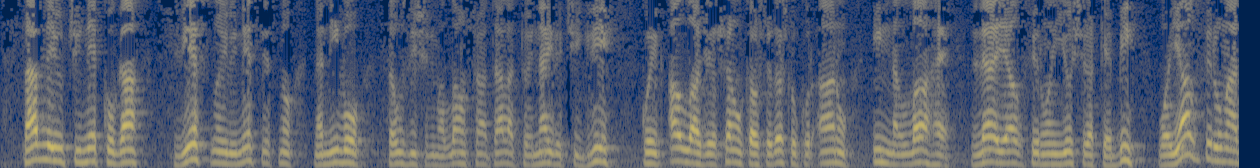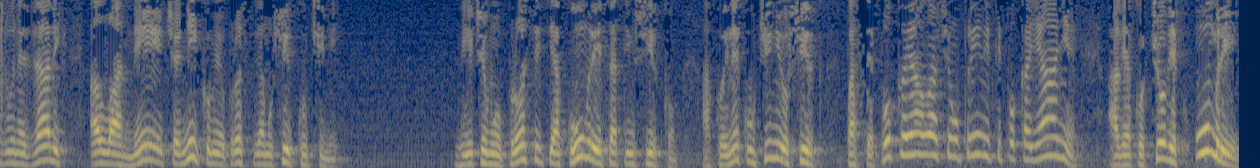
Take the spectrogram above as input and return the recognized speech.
stavljajući nekoga svjesno ili nesvjesno na nivo sa uzvišenim Allahom ta'ala, to je najveći grijeh kojeg Allah Želšanu, kao što je došlo u Kur'anu, inna Allahe la yagfiru an yushrake bih, wa yagfiru ma dune zalik, Allah neće nikome oprostiti da mu širk učini. Neće mu oprostiti ako umri sa tim širkom. Ako je neko učinio širk, pa ste pokajali, Allah će mu primiti pokajanje. Ali ako čovjek umri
